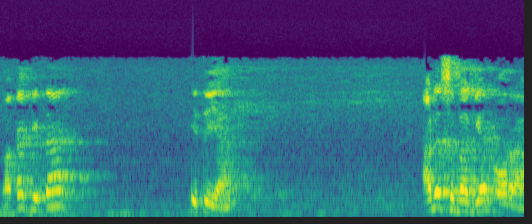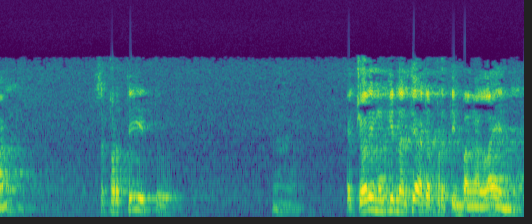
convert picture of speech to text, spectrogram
Maka kita itu ya. Ada sebagian orang seperti itu. Nah, kecuali mungkin nanti ada pertimbangan lainnya.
